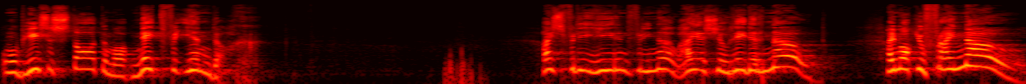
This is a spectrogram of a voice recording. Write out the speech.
om op Jesus staat te maak net vir een dag. Hy's vir die hier en vir die nou. Hy is jou redder nou. Hy maak jou vry nou.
